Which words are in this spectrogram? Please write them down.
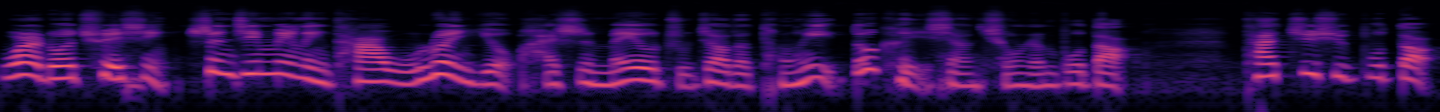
沃尔多确信，圣经命令他无论有还是没有主教的同意，都可以向穷人布道。他继续布道，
